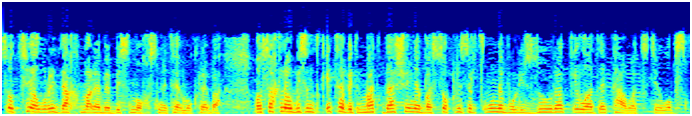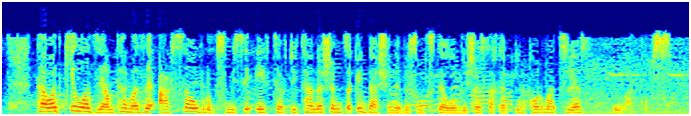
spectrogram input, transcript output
სოციალური დახმარებების მოხსნით ემუქრება. მოსახლეობის მტკიცებით მათ დაშინება სოფლის რწმუნებული ზურა კილაძე თავად ცდილობს. თავად კილაძე ამ თემაზე არ საუბრობს მისი ერთ-ერთი თანაშემწე დაშინების მცდელობის შესახებ ინფორმაციას უარყოფს.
